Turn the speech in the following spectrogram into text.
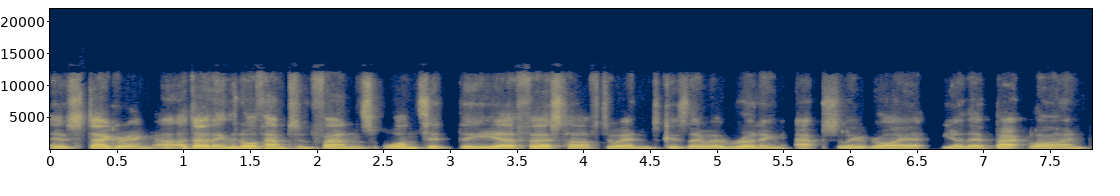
It was staggering. I don't think the Northampton fans wanted the uh, first half to end because they were running absolute riot. You know, their back line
